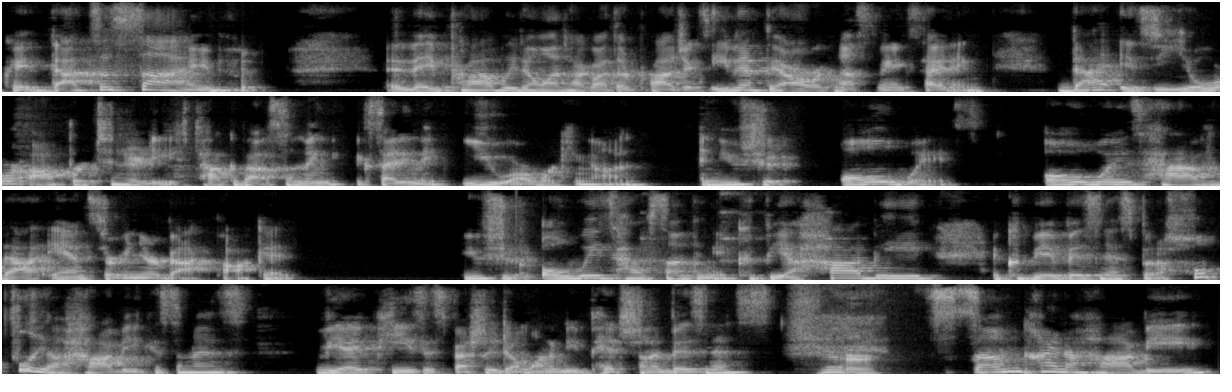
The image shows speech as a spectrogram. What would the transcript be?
Okay, that's a sign They probably don't want to talk about their projects, even if they are working on something exciting. That is your opportunity to talk about something exciting that you are working on. And you should always, always have that answer in your back pocket. You should always have something. It could be a hobby, it could be a business, but hopefully a hobby, because sometimes VIPs especially don't want to be pitched on a business. Sure. Some kind of hobby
